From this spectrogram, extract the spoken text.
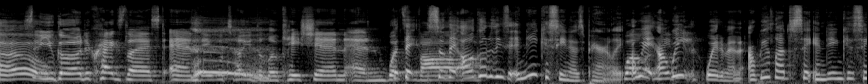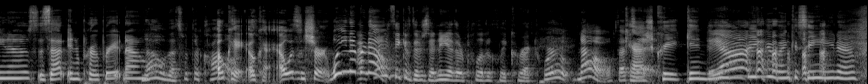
Oh. So you oh. go to Craigslist and they will tell you the location and what's they involved. so they all go to these Indian casinos apparently. Oh, well, oh wait, are we wait a minute. Are we allowed to say Indian casinos? Is that inappropriate now? No, that's what they're called. Okay, okay. I wasn't sure. Well you I'm never know. to think if there's any other politically correct word. No, that's Cache it. Creek Indian. Bingo and Casino.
